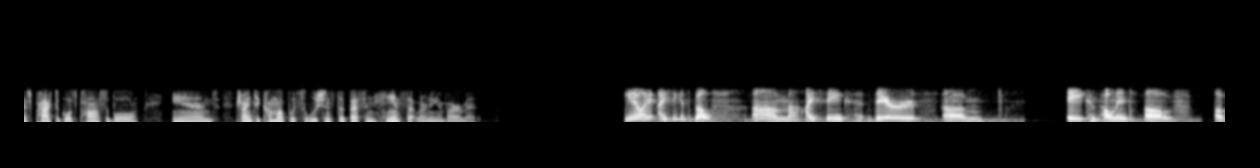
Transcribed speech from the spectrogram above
as practical as possible and trying to come up with solutions to best enhance that learning environment? You know, I, I think it's both. Um, I think there's um, a component of of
